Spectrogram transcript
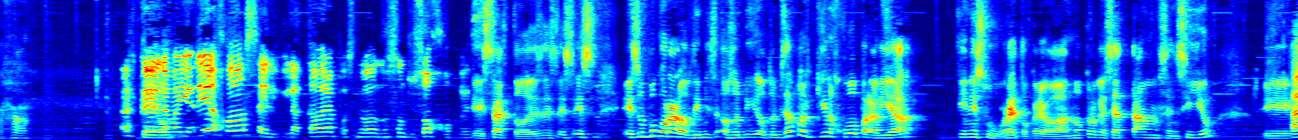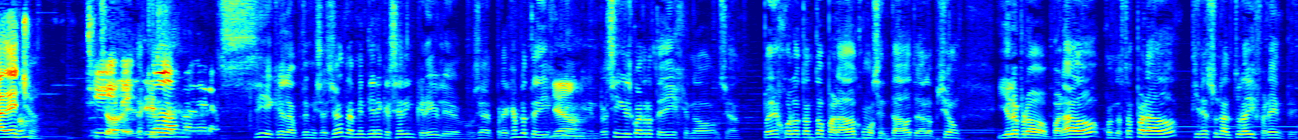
Ajá. Es que Pero- la mayoría de juegos el- la cámara pues no, no son tus ojos. Pues. Exacto, es, es, es, es- es un poco raro. Optimizar, o sea, optimizar cualquier juego para VR tiene su reto, creo. ¿ah? No creo que sea tan sencillo. Eh, Ah, de ¿no? hecho. Sí, o sea, de es- todas maneras. Sí, que la optimización también tiene que ser increíble. O sea, por ejemplo, te dije, en Resident Evil 4 te dije, ¿no? O sea, puedes jugarlo tanto parado como sentado, te da la opción. Y yo lo he probado, parado, cuando estás parado, tienes una altura diferente.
